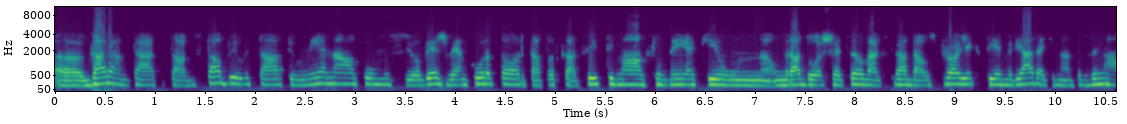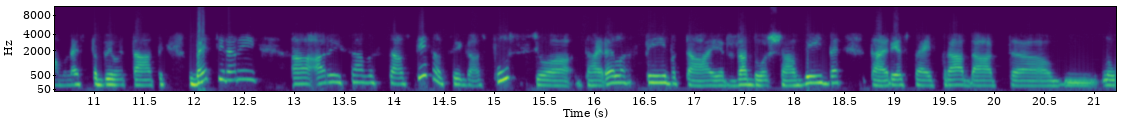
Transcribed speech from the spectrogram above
uh, garantētu tādu stabilitāti un ienākumus, jo bieži vien kuratori, tāpat kā citi mākslinieki un, un radošie cilvēki strādā uz projektiem, ir jārēķinās ar zināmu nestabilitāti, bet ir arī, uh, arī savas tās pievilcīgās puses, jo tā ir elastība, tā ir radošā vide, tā ir iespēja strādāt uh, nu,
